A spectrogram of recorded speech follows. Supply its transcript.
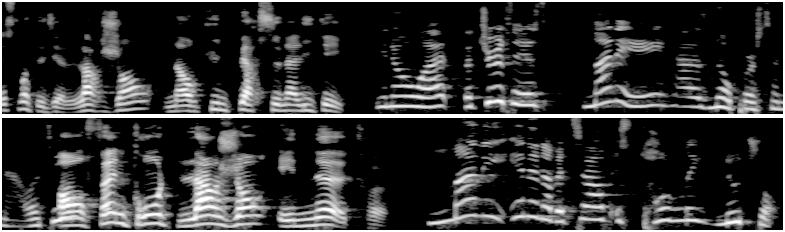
Laisse-moi te dire, l'argent n'a aucune personnalité. You know what? The truth is, money has no personality. En fin de compte, l'argent est neutre. Money, in and of itself, is totally neutral.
